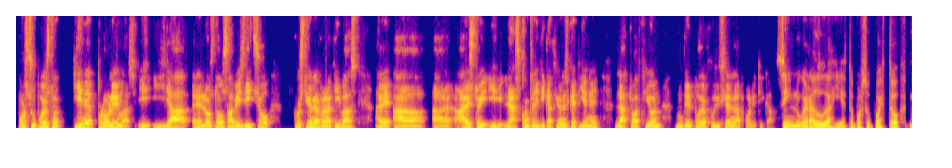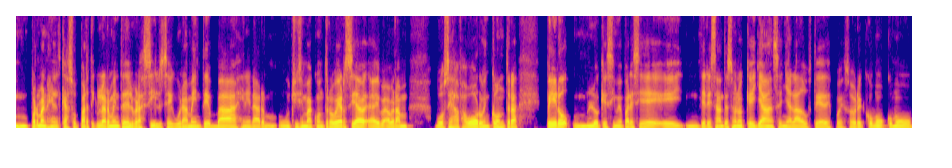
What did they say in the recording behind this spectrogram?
Por supuesto, tiene problemas y, ya eh, los dos habéis dicho cuestiones relativas eh, a, esto y, las contraindicaciones que tiene la actuación del Poder Judicial en la política. Sin lugar a dudas, y esto por supuesto, mm, por menos en el caso particularmente del Brasil, seguramente va a generar muchísima controversia, eh, habrán voces a favor o en contra, pero mm, lo que sí me parece eh, interesante son lo que ya han señalado ustedes, pues sobre cómo, cómo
